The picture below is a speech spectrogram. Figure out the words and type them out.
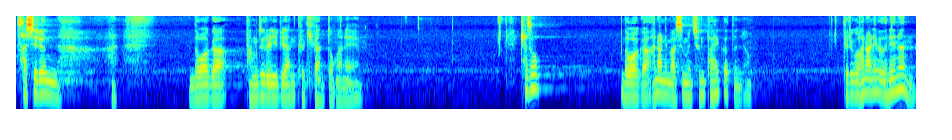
사실은 노아가 방주를 예비한 그 기간 동안에 계속 노아가 하나님 말씀을 전파했거든요. 그리고 하나님의 은혜는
